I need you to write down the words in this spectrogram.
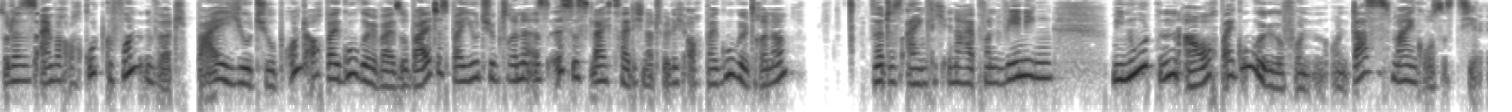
so dass es einfach auch gut gefunden wird bei YouTube und auch bei Google, weil sobald es bei YouTube drinne ist, ist es gleichzeitig natürlich auch bei Google drinne, wird es eigentlich innerhalb von wenigen Minuten auch bei Google gefunden. Und das ist mein großes Ziel.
